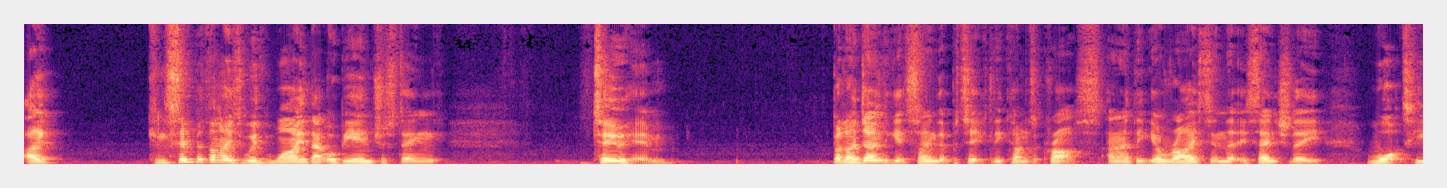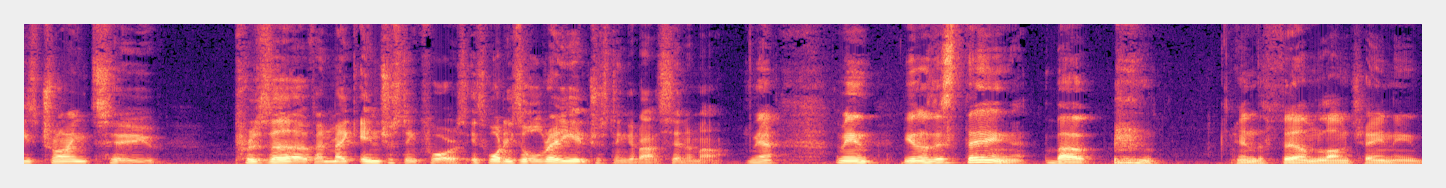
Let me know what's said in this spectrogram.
I can sympathise with why that would be interesting to him, but I don't think it's something that particularly comes across. And I think you're right in that essentially what he's trying to preserve and make interesting for us is what is already interesting about cinema. Yeah, I mean, you know, this thing about in the film Lon Chaney,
